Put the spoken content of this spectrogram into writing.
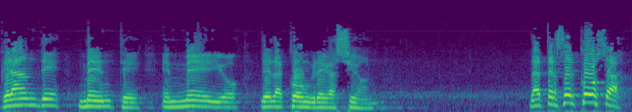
grandemente en medio de la congregación. La tercera cosa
